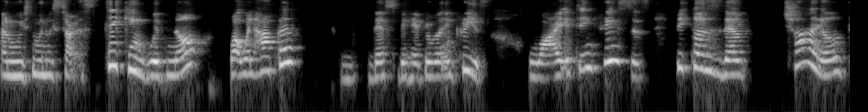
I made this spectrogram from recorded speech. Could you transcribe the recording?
and we, when we start sticking with no, what will happen? This behavior will increase. Why it increases? Because the child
